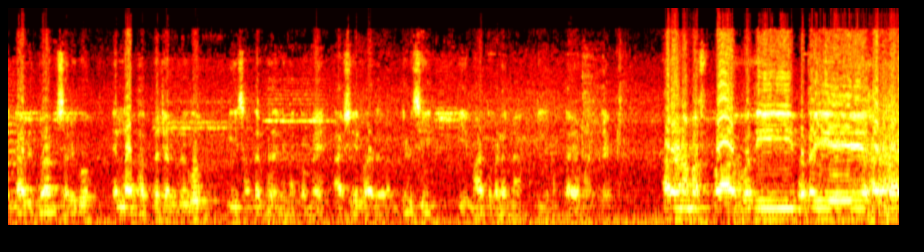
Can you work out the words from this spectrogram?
ಎಲ್ಲ ವಿದ್ವಾಂಸರಿಗೂ, ಎಲ್ಲ ಭಕ್ತಜನರಿಗೂ ಈ ಸಂದರ್ಭದಲ್ಲಿ ಮತ್ತೊಮ್ಮೆ ಆಶೀರ್ವಾದಗಳನ್ನು ತಿಳಿಸಿ ಈ ಮಾತುಗಳನ್ನು ಇಲ್ಲಿ ಮುಕ್ತಾಯ ಮಾಡ್ತೇವೆ. ಹರ ನಮಃ ಪಾರ್ವತೀಪತಯೇ ಹರ ಹರ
